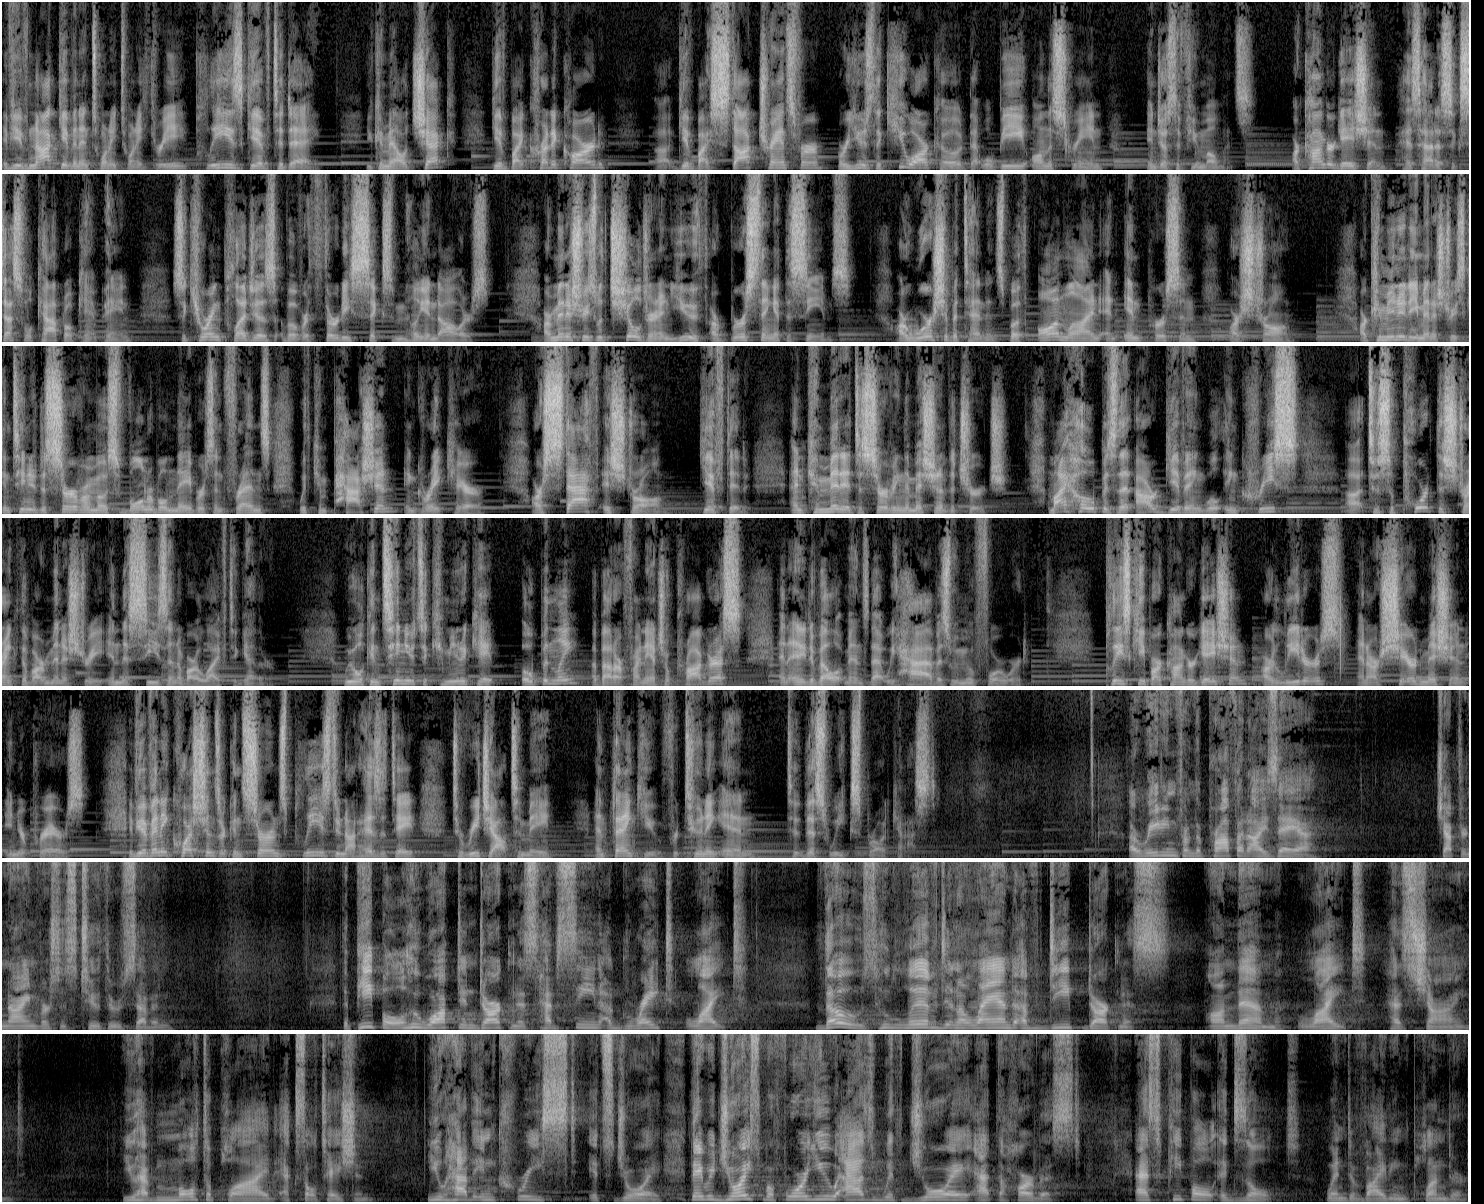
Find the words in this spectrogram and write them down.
If you've not given in 2023, please give today. You can mail a check, give by credit card, uh, give by stock transfer, or use the QR code that will be on the screen in just a few moments. Our congregation has had a successful capital campaign, securing pledges of over $36 million. Our ministries with children and youth are bursting at the seams. Our worship attendance, both online and in person, are strong. Our community ministries continue to serve our most vulnerable neighbors and friends with compassion and great care. Our staff is strong, gifted, and committed to serving the mission of the church. My hope is that our giving will increase uh, to support the strength of our ministry in this season of our life together. We will continue to communicate openly about our financial progress and any developments that we have as we move forward. Please keep our congregation, our leaders, and our shared mission in your prayers. If you have any questions or concerns, please do not hesitate to reach out to me. And thank you for tuning in to this week's broadcast. A reading from the prophet Isaiah, chapter 9, verses 2 through 7. The people who walked in darkness have seen a great light. Those who lived in a land of deep darkness, on them light has shined. You have multiplied exultation. You have increased its joy. They rejoice before you as with joy at the harvest, as people exult when dividing plunder.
